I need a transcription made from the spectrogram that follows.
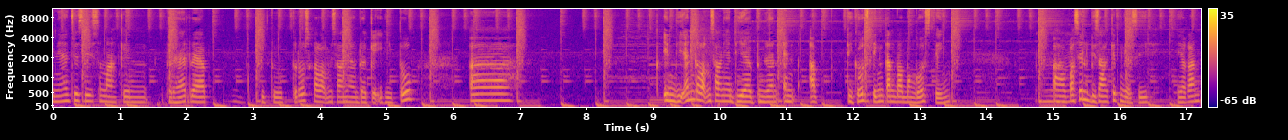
ini aja sih semakin berharap gitu. Terus kalau misalnya udah kayak gitu uh, in the end kalau misalnya dia beneran end up di ghosting tanpa mengghosting hmm. uh, pasti lebih sakit nggak sih? Ya kan?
